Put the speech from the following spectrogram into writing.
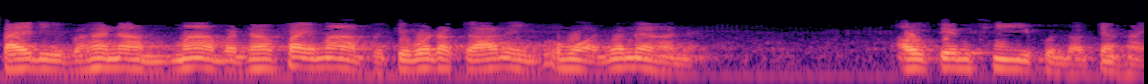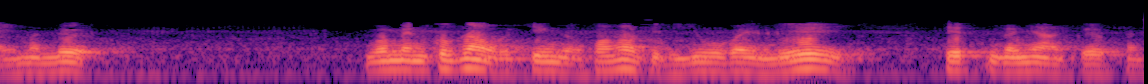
ไปดีพระน้ำมาบรรทัดไฟมาปฏิวัติรักษาในประมวลว่าเนื้อหันเอาเต็มที่ผลดอกจังไหมันเลิกว่ามันคุ้มเน่าจริงหรอเพราะเขาติอยู่ไปนี่เฮ็ดกันยากเกิดกัน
